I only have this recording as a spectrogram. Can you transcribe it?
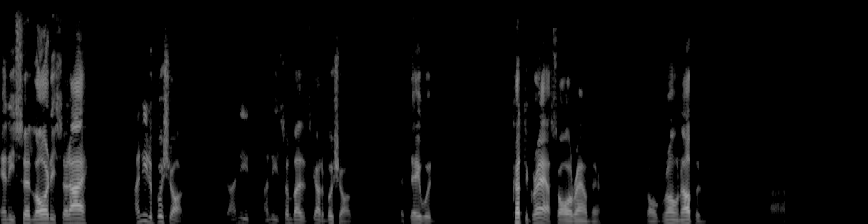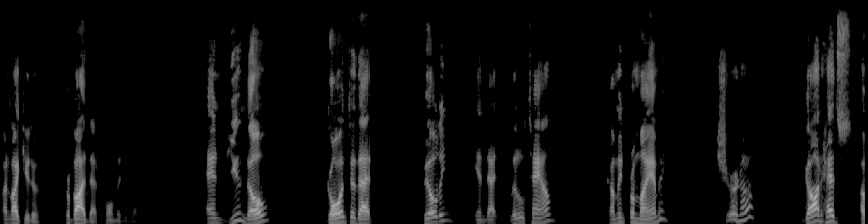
and he said, Lord, he said, I I need a bush hog. I need I need somebody that's got a bush hog. That they would cut the grass all around there. It's all grown up and I'd like you to provide that for me today. And you know, going to that building in that little town, coming from Miami, sure enough, God had a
